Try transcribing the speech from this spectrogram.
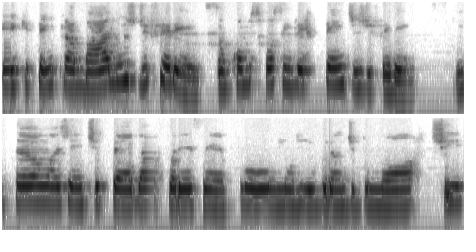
e que têm trabalhos diferentes, são como se fossem vertentes diferentes. Então, a gente pega, por exemplo, no Rio Grande do Norte,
